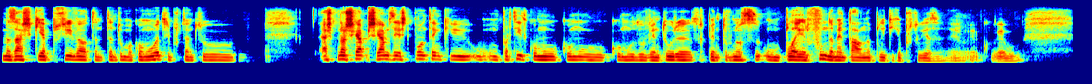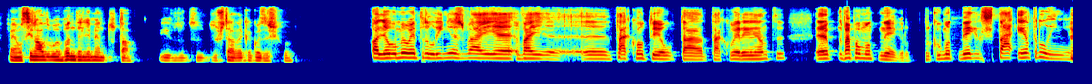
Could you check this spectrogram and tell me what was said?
mas acho que é possível tanto, tanto uma como outra, e portanto acho que nós chegámos a este ponto em que um partido como, como, como o do Ventura de repente tornou-se um player fundamental na política portuguesa. É, é, é, é um sinal do abandalhamento total e do, do, do, estado a que a coisa chegou. Olha, o meu entre linhas vai eh, vai está eh, uh, com o teu, está tá coerente. Vai para o Montenegro, porque o Montenegro está entre linhas.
